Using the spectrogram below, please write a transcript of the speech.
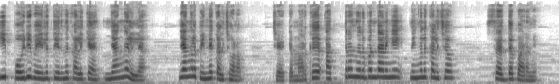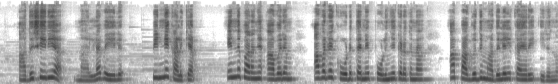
ഈ പൊരി വെയിലത്തിരുന്ന് കളിക്കാൻ ഞങ്ങളില്ല. ഞങ്ങൾ പിന്നെ കളിച്ചോളാം. ചേട്ടന്മാർക്ക് അത്ര നിർബന്ധമാണെങ്കിൽ നിങ്ങൾ കളിച്ചോ? ശ്രദ്ധ പറഞ്ഞു. അത് ശരിയാ. നല്ല വെയിൽ പിന്നെ കളിക്കാം എന്ന് പറഞ്ഞ് അവരും അവരുടെ കൂടെ തന്നെ പൊളിഞ്ഞു കിടക്കുന്ന ആ പകുതി മതിലിൽ കയറി ഇരുന്നു.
